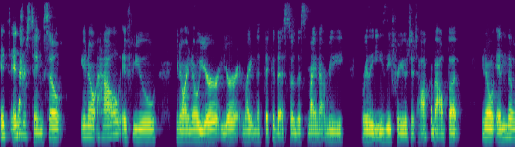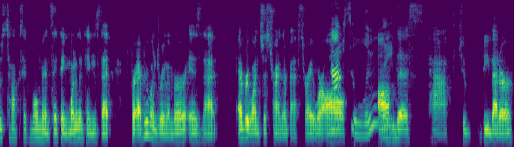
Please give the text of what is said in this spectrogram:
it's Yeah, interesting. So, you know, how if you, you know, I know you're you're right in the thick of this, so this might not be really easy for you to talk about, but you know, in those toxic moments, I think one of the things that for everyone to remember is that everyone's just trying their best, right? We're all on this path to be better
